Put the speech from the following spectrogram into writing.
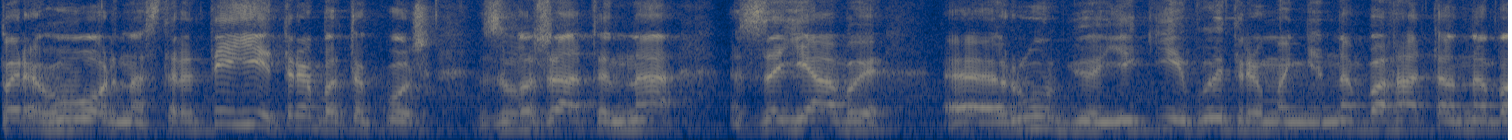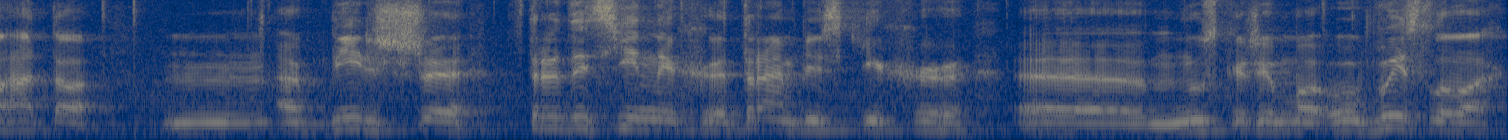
переговорна стратегія. Треба також зважати на заяви е, Рубіо, які витримані набагато набагато більш е, традиційних трампівських, е, е, ну скажімо, висловах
